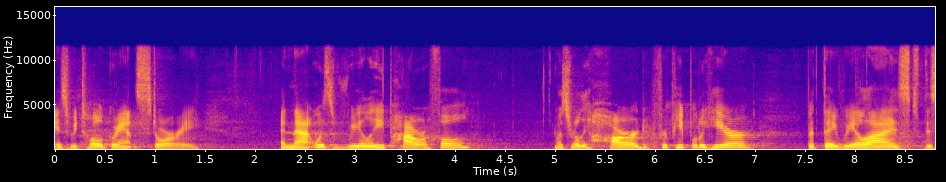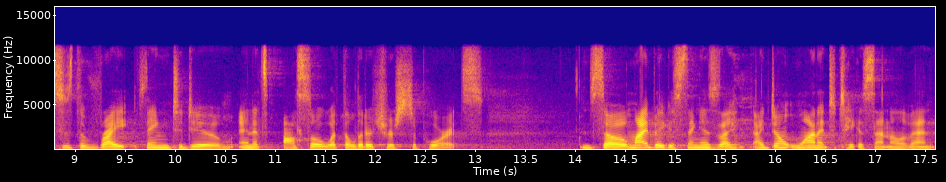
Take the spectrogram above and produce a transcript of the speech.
is we told Grant's story. And that was really powerful. It was really hard for people to hear, but they realized this is the right thing to do, and it's also what the literature supports. And so my biggest thing is I, I don't want it to take a Sentinel event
